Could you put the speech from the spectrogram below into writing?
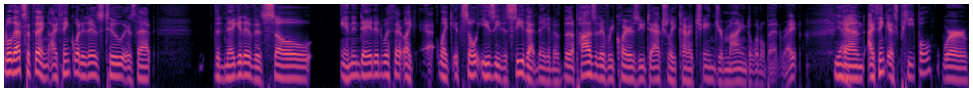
Well, that's the thing. I think what it is too is that the negative is so inundated with it like uh, like it's so easy to see that negative but the positive requires you to actually kind of change your mind a little bit right Yeah. and i think as people we're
